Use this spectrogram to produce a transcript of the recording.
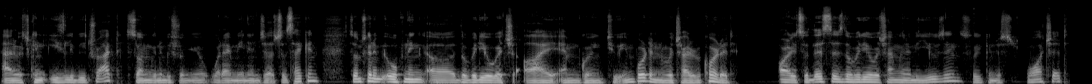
and which can easily be tracked. So I'm going to be showing you what I mean in just a second. So I'm just going to be opening uh, the video which I am going to import and which I recorded. All right, so this is the video which I'm going to be using. So you can just watch it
